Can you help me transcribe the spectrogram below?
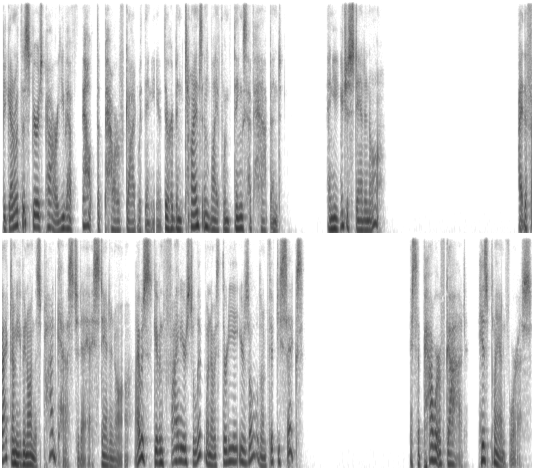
begun with the Spirit's power, you have felt the power of God within you. There have been times in life when things have happened and you just stand in awe. I, the fact I'm even on this podcast today, I stand in awe. I was given five years to live when I was 38 years old. I'm 56. It's the power of God, His plan for us.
